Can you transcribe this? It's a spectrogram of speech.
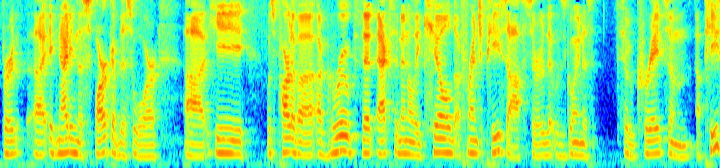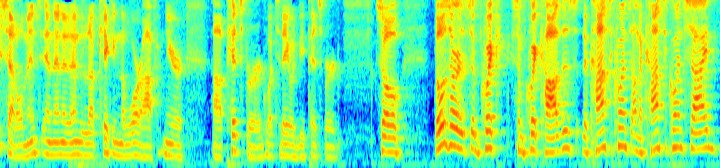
for uh, igniting the spark of this war. Uh, he was part of a, a, group that accidentally killed a French peace officer that was going to to create some a peace settlement, and then it ended up kicking the war off near uh, Pittsburgh, what today would be Pittsburgh. So those are some quick some quick causes. The consequence on the consequence side,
